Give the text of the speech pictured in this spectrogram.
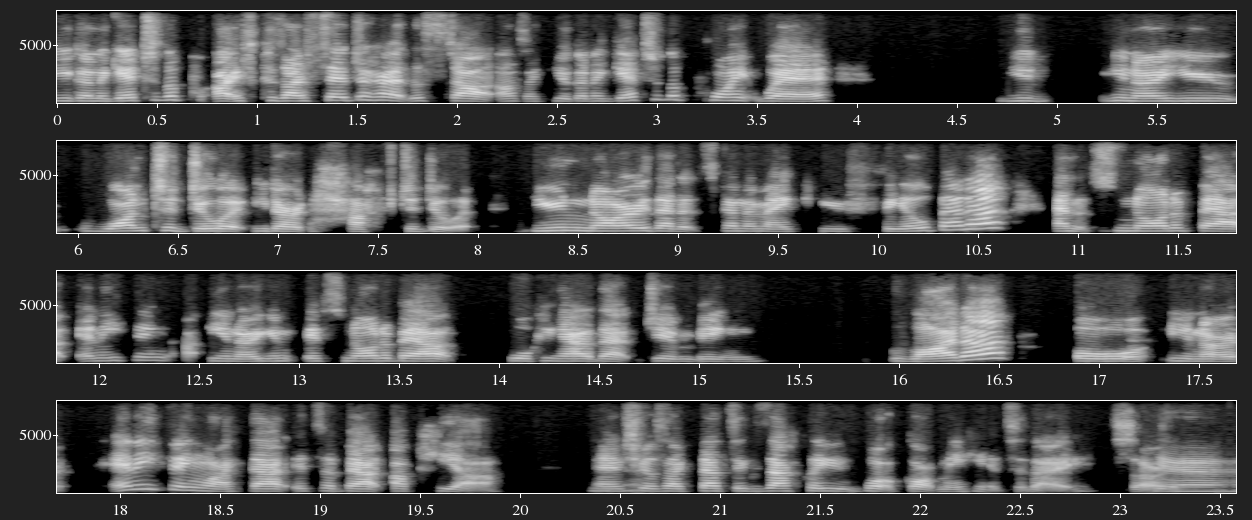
you're going to get to the point because I said to her at the start, I was like, you're going to get to the point where you, you know, you want to do it, you don't have to do it. You know that it's going to make you feel better and it's not about anything, you know, you, it's not about walking out of that gym being lighter or, you know, anything like that. It's about up here and yeah. she was like that's exactly what got me here today. So yeah,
